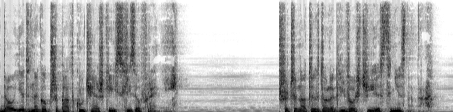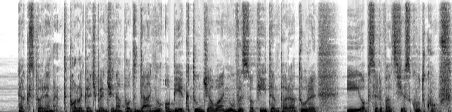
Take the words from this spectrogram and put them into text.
do jednego przypadku ciężkiej schizofrenii. Przyczyna tych dolegliwości jest nieznana. Eksperyment polegać będzie na poddaniu obiektu działaniu wysokiej temperatury i obserwacji skutków.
